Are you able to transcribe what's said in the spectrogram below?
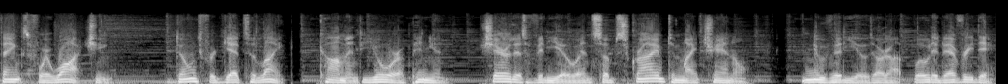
Thanks for watching. Don't forget to like, comment your opinion, share this video and subscribe to my channel. New videos are uploaded every day.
